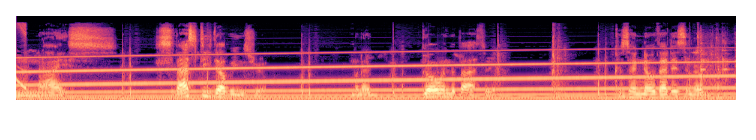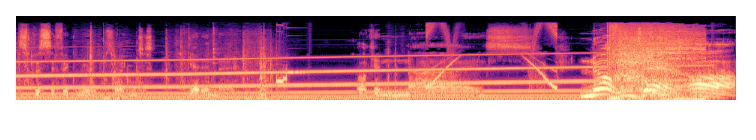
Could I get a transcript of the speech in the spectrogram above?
Nice. So that's DW's room. I'm gonna go in the bathroom because I know that isn't a specific room, so I can just get in there. Okay, nice. No, he's there. Ah.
